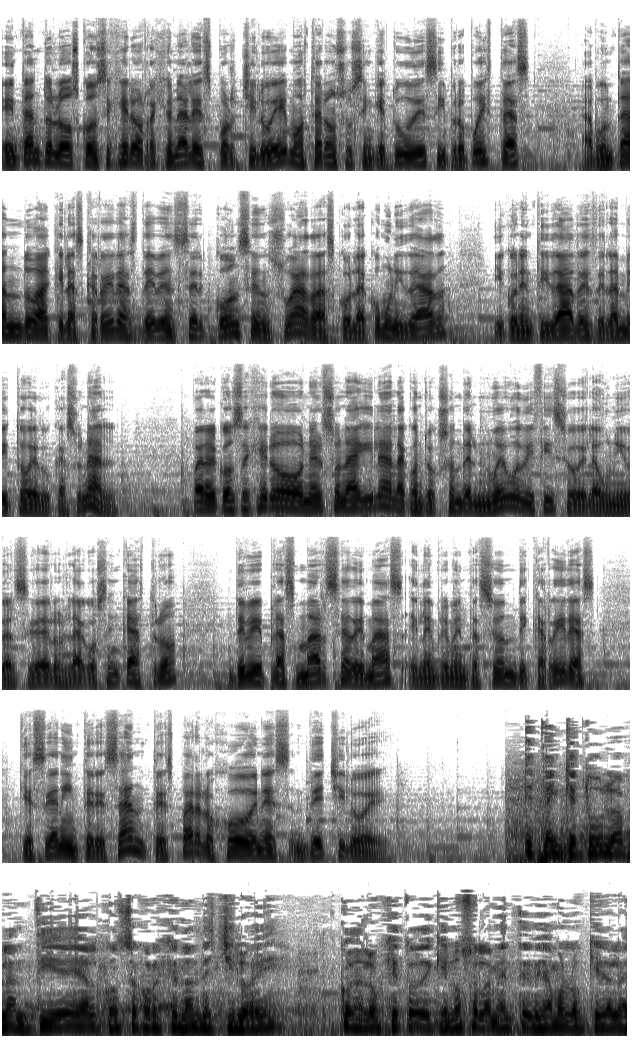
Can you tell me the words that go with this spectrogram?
En tanto, los consejeros regionales por Chiloé mostraron sus inquietudes y propuestas, apuntando a que las carreras deben ser consensuadas con la comunidad y con entidades del ámbito educacional, para el consejero Nelson Águila, la construcción del nuevo edificio de la Universidad de los Lagos en Castro debe plasmarse además en la implementación de carreras que sean interesantes para los jóvenes de Chiloé. Esta inquietud lo planteé al Consejo Regional de Chiloé con el objeto de que no solamente veamos lo que era la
